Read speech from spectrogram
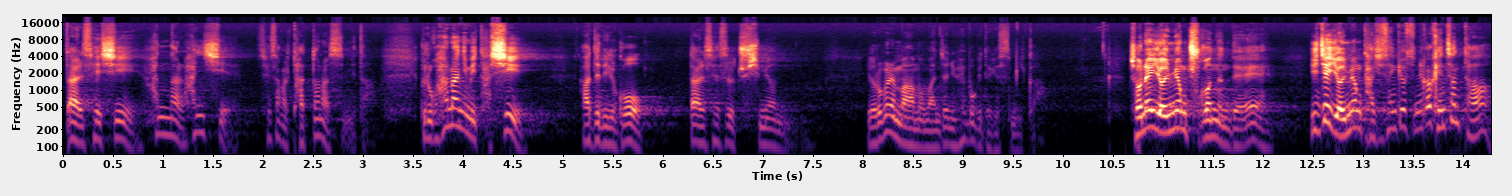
딸 셋이 한 날 한시에 세상을 다 떠났습니다. 그리고 하나님이 다시 아들 일곱, 딸 셋을 주시면 여러분의 마음은 완전히 회복이 되겠습니까? 전에 열 명 죽었는데 이제 열 명 다시 생겼으니까 괜찮다.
